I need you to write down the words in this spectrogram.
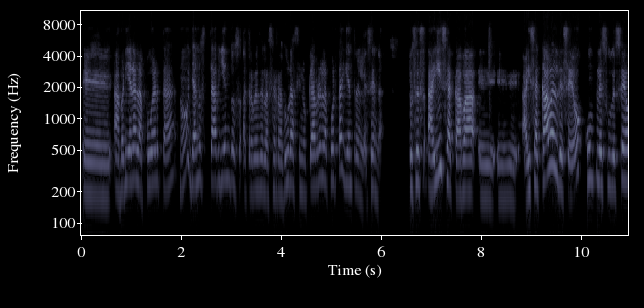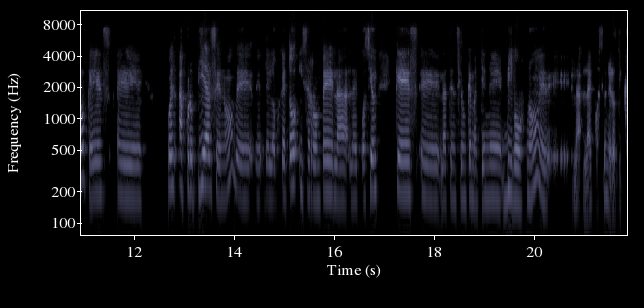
eh, abriera la puerta, ¿no? Ya no está viendo a través de la cerradura, sino que abre la puerta y entra en la escena. Entonces ahí se acaba, eh, ahí se acaba el deseo, cumple su deseo, que es pues apropiarse ¿no? de, del objeto y se rompe la, la ecuación que es la tensión que mantiene vivo ¿no? la, la, ecuación erótica.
